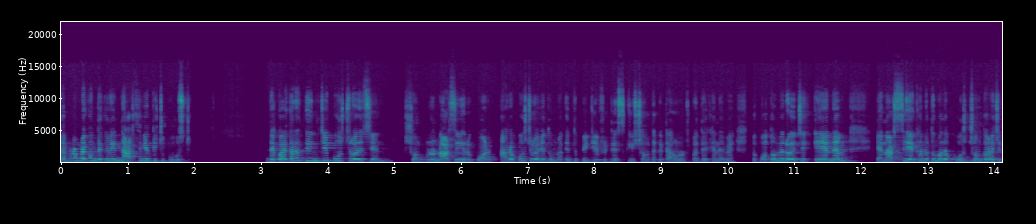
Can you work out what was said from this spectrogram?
তারপর আমরা এখন দেখে নিই নার্সিং এর কিছু পোস্ট দেখো এখানে তিনটি পোস্ট রয়েছে সম্পূর্ণ নার্সিং এর উপর। আরও পোস্ট রয়েছে তোমরা কিন্তু পিডিএফ এর ডেসক্রিপশন থেকে ডাউনলোড করে দেখে নেবে। তো প্রথমে রয়েছে এএনএম এনআরসি এখানে তোমাদের পোস্ট সংখ্যা রয়েছে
